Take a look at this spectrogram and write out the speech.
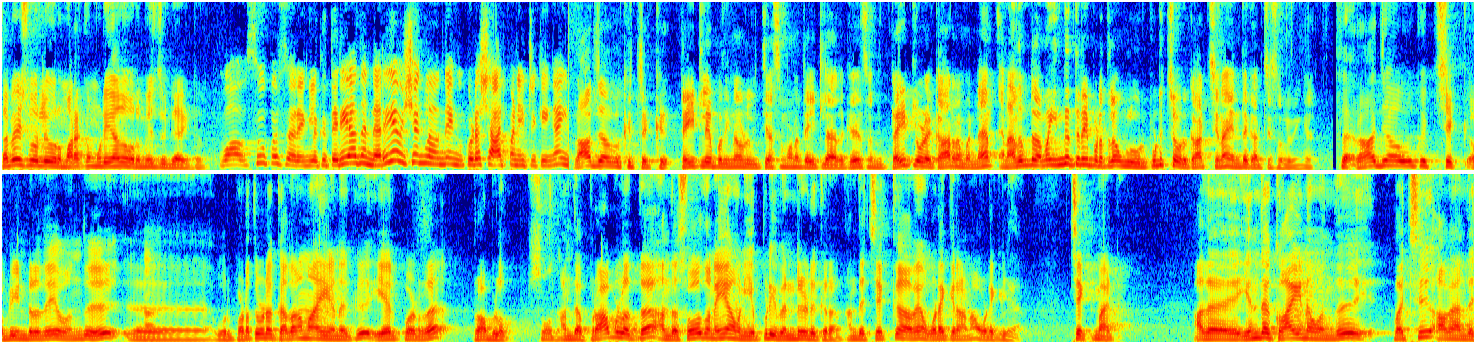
சபேஷ் முரளி ஒரு மறக்க முடியாத ஒரு music director wow super sir எங்களுக்கு தெரியாத நிறைய விஷயங்களை வந்து எங்க கூட ஷேர் பண்ணிட்டு இருக்கீங்க ராஜாவுக்கு செக்கு டைட்டிலே பார்த்தீங்கன்னா ஒரு வித்தியாசமான டைட்டிலாக இருக்கு. ஸோ இந்த டைட்டிலோட காரணம் என்ன? அது மட்டும் இல்லாமல் இந்த திரைப்படத்தில் உங்களுக்கு ஒரு பிடிச்ச ஒரு காட்சினா எந்த காட்சி சொல்லுவீங்க? ராஜாவுக்கு செக் அப்படின்றதே வந்து ஒரு படத்தோட கதாநாயகனுக்கு ஏற்படுற ப்ராப்ளம் சோதனை. அந்த ப்ராப்ளத்தை அந்த சோதனையை அவன் எப்படி வென்றெடுக்கிறான்? அந்த செக்கை அவன் உடைக்கிறானா உடைக்கலையா? செக் மேட் அதை எந்த காயினை வந்து வச்சு அவன் அந்த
